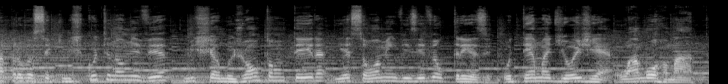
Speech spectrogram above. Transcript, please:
Olá para você que me escuta e não me vê, me chamo João Tonteira e esse é o Homem Invisível 13. O tema de hoje é O Amor Mata.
